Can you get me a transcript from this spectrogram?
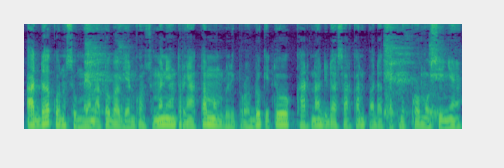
ada konsumen atau bagian konsumen yang ternyata membeli produk itu karena didasarkan pada teknik promosinya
